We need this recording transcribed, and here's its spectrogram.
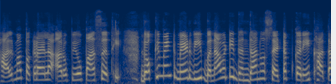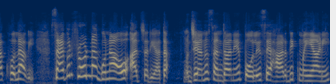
હાલમાં પકડાયેલા આરોપીઓ પાસેથી ડોક્યુમેન્ટ મેળવી બનાવટી ધંધાનો સેટઅપ કરી ખાતા ખોલાવી સાયબર ફ્રોડના ગુનાઓ આચર્યા હતા. જે અનુસંધાને પોલીસે હાર્દિક મૈયાણી,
